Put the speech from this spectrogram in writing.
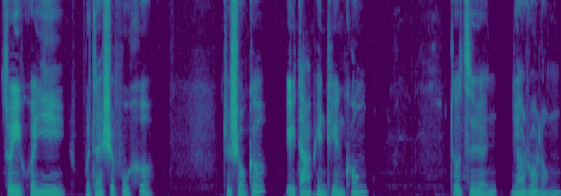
所以回忆不再是负荷。这首歌。一大片天空。作词人：姚若龙。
